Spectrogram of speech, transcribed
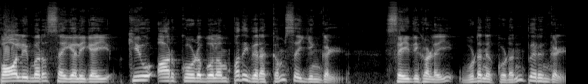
பாலிமர் செயலியை கியூஆர் கோடு மூலம் பதிவிறக்கம் செய்யுங்கள். செய்திகளை உடனுக்குடன் பெறுங்கள்.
